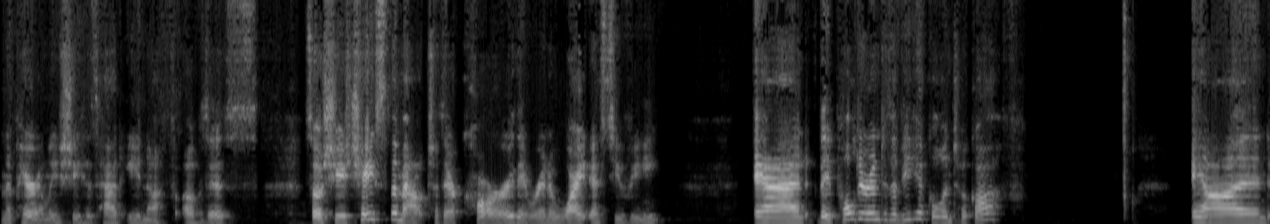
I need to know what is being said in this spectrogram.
And apparently, she has had enough of this. So she chased them out to their car. They were in a white SUV. And they pulled her into the vehicle and took off. And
